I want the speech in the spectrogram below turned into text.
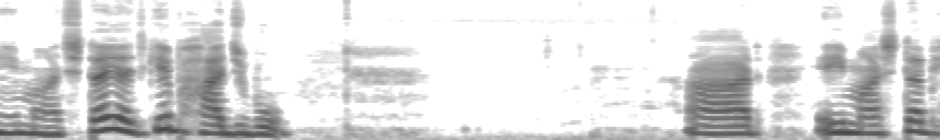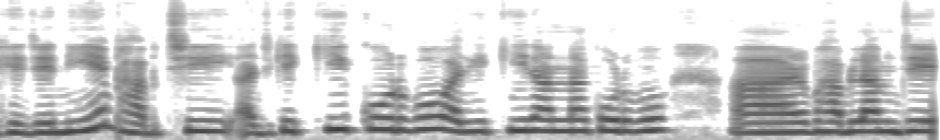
এই মাছটাই আজকে ভাজবো। আর এই মাছটা ভেজে নিয়ে ভাবছি আজকে কি করব, আজকে কি রান্না করব? আর ভাবলাম যে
